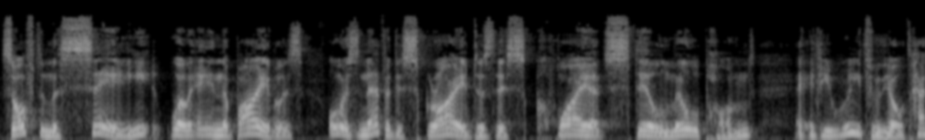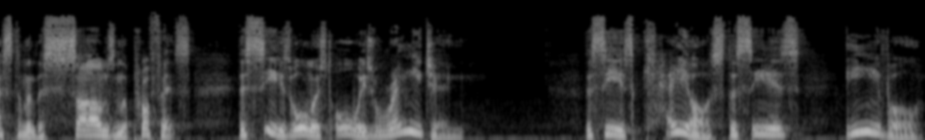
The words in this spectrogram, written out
so often the sea, well, in the Bible, is almost never described as this quiet, still mill pond. If you read through the Old Testament, the Psalms and the prophets, the sea is almost always raging. The sea is chaos. The sea is evil.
